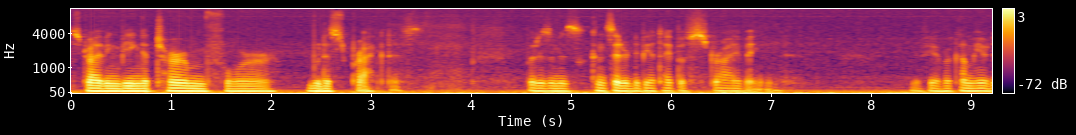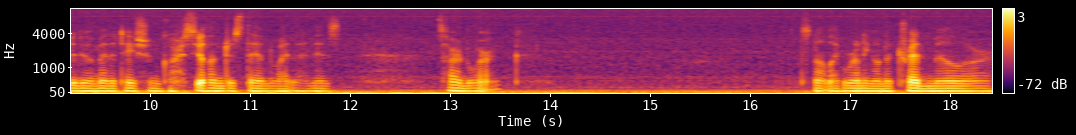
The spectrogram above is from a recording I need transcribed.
Striving being a term for Buddhist practice. Buddhism is considered to be a type of striving. If you ever come here to do a meditation course, you'll understand why that is. It's hard work. It's not like running on a treadmill or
